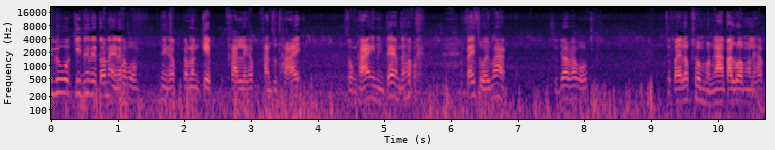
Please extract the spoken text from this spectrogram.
ไม่รู้ว่ากินตั้งแต่ตอนไหนนะครับ ผมนี่ครับกำลังเก็บคันเลยครับ คันสุดท้าย ส่งท้ายอีกหนึ่งแต้มนะครับไตสวยมาก สุดยอดครับผมเดี๋ยวไปรับชมผลงานปลารวมกันเลยครับ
